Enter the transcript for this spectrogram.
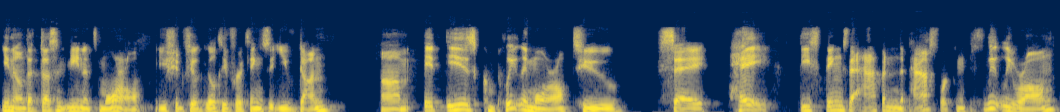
you know, that doesn't mean it's moral. You should feel guilty for things that you've done. Um, it is completely moral to say, hey, these things that happened in the past were completely wrong,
